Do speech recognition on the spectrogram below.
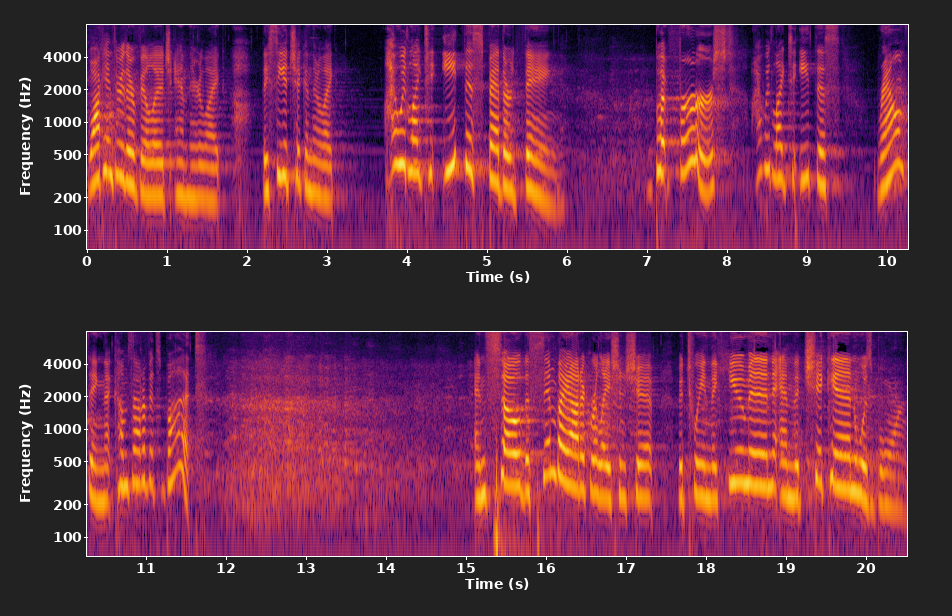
walking through their village, and they're like, they see a chicken, they're like, I would like to eat this feathered thing. But first, I would like to eat this round thing that comes out of its butt. And so the symbiotic relationship between the human and the chicken was born.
